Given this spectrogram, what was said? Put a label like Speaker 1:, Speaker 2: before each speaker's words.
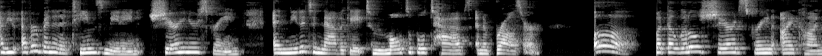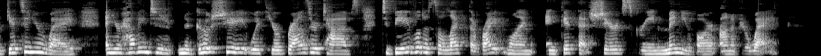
Speaker 1: Have you ever been in a Teams meeting, sharing your screen, and needed to navigate to multiple tabs in a browser? Ugh, but the little shared screen icon gets in your way and you're having to negotiate with your browser tabs to be able to select the right one and get that shared screen menu bar out of your way.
